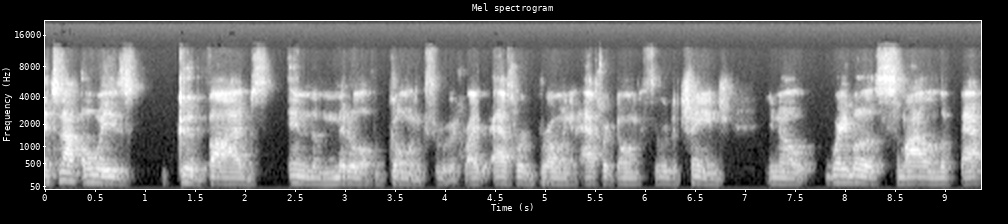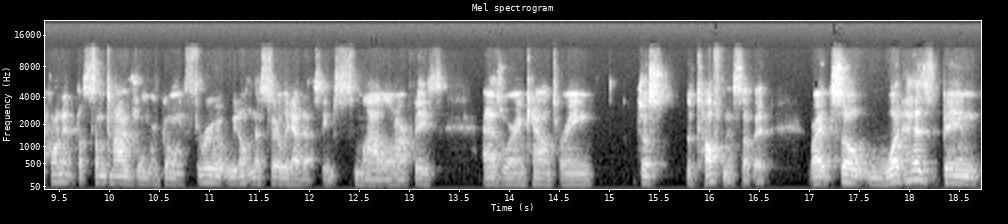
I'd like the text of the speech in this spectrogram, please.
it's not always good vibes in the middle of going through it, right? As we're growing and as we're going through the change, you know, we're able to smile and look back on it. But sometimes when we're going through it, we don't necessarily have that same smile on our face as we're encountering just the toughness of it, right? So, what has been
